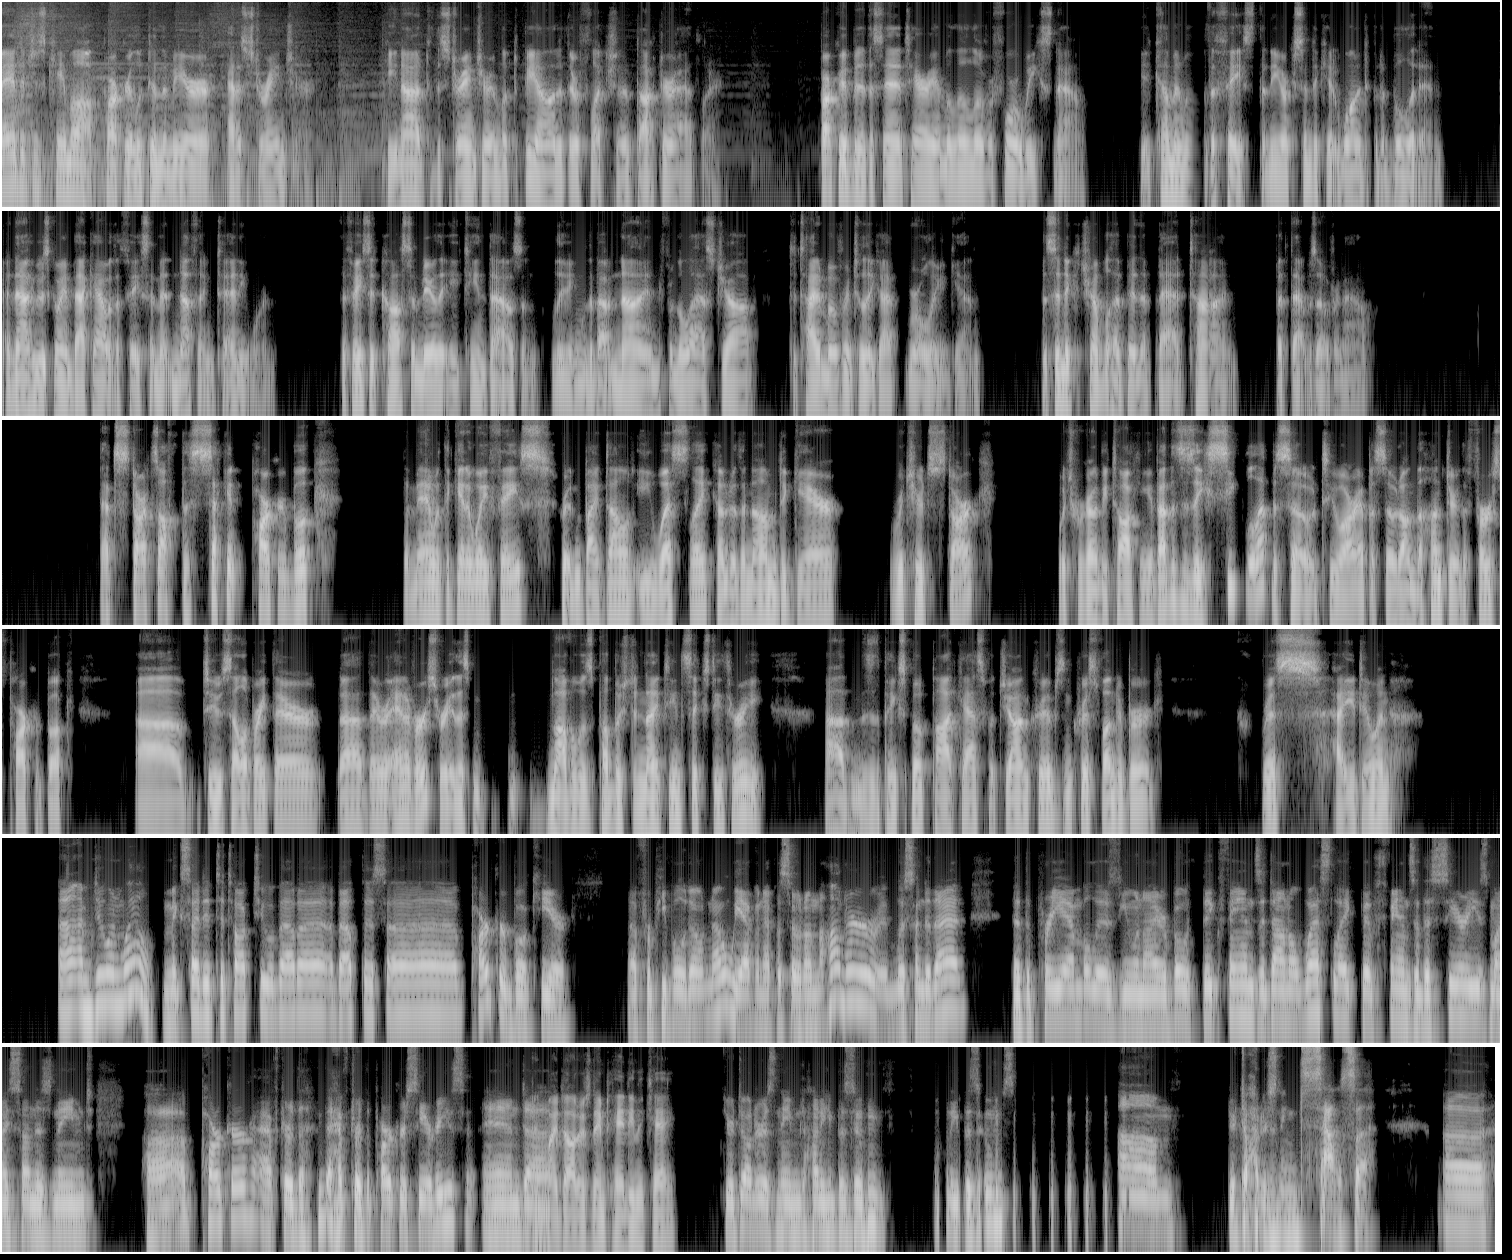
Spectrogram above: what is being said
Bandages came off, Parker looked in the mirror at a stranger. He nodded to the stranger and looked beyond at the reflection of Dr. Adler. Parker had been at the sanitarium a little over four weeks now. He had come in with a face the New York Syndicate wanted to put a bullet in, and now he was going back out with a face that meant nothing to anyone. The face had cost him nearly eighteen thousand, leaving him with about nine from the last job to tide him over until he got rolling again. The syndicate trouble had been a bad time, but that was over now. That starts off the second Parker book, The Man with the Getaway Face, written by Donald E. Westlake under the nom de guerre Richard Stark, which we're going to be talking about. This is a sequel episode to our episode on The Hunter, the first Parker book, uh, to celebrate their uh, their anniversary. This novel was published in 1963. Uh, this is the Pink Smoke podcast with John Cribbs and Chris Funderburg. Chris, how you doing? Uh, I'm doing well. I'm excited to talk to you about uh about this uh Parker book here. Uh, for people who don't know, we have an episode on the Hunter. Listen to that. Uh, the preamble is you and I are both big fans of Donald Westlake, big fans of the series. My son is named uh Parker after the after the Parker series, and, uh, and my daughter's named Handy McKay. Your daughter is named Honey Bazoom. Honey Bazooms. um, your daughter's named Salsa. Uh,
